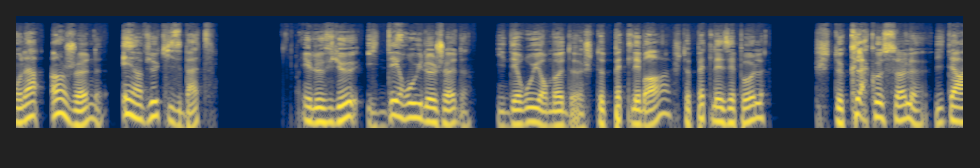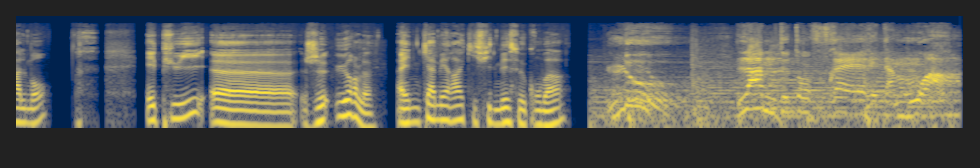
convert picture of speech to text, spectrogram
On a un jeune et un vieux qui se battent. Et le vieux, il dérouille le jeune. Il dérouille en mode je te pète les bras, je te pète les épaules, je te claque au sol, littéralement. Et puis, euh, je hurle à une caméra qui filmait ce combat. Loup, l'âme de ton frère est à moi.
